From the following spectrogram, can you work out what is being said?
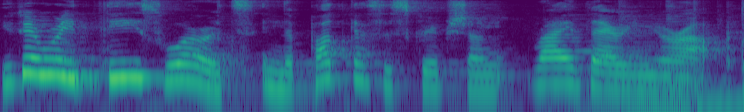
You can read these words in the podcast description right there in your app.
